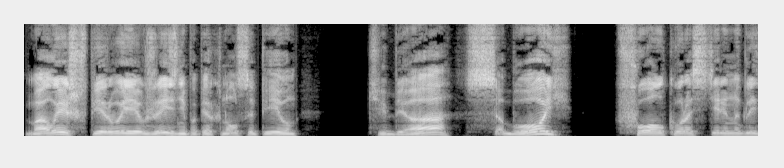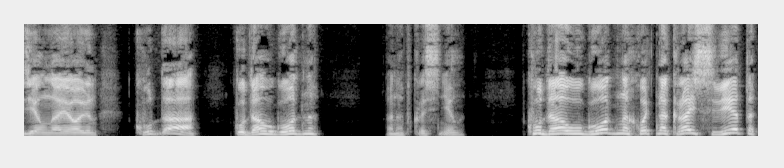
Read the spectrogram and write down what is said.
Малыш впервые в жизни поперхнулся пивом. — Тебя с собой? Фолку растерянно глядел на Эовин. «Куда? Куда угодно!» Она покраснела. «Куда угодно, хоть на край света!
